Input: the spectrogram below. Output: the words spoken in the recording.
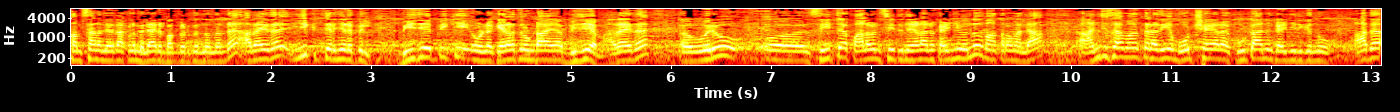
സംസ്ഥാന നേതാക്കളും എല്ലാവരും പങ്കെടുക്കുന്നുണ്ട്. അതായത് ഈ തെരഞ്ഞെടുപ്പിൽ ബി ജെ പിക്ക് കേരളത്തിലുണ്ടായ വിജയം അതായത് ഒരു സീറ്റ് പാർലമെന്റ് സീറ്റ് നേടാൻ എന്ന് മാത്രമല്ല അഞ്ച് ശതമാനത്തിലധികം വോട്ട് ഷെയർ കൂട്ടാനും കഴിഞ്ഞിരിക്കുന്നു. അത്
